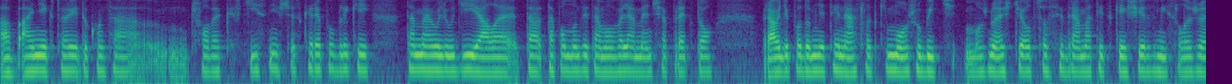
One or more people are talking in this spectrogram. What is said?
aj niektorí, dokonca človek v Tísni z Českej republiky, tam majú ľudí, ale tá, tá pomoc je tam oveľa menšia, preto pravdepodobne tie následky môžu byť možno ešte o čosi dramatickejšie v zmysle, že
